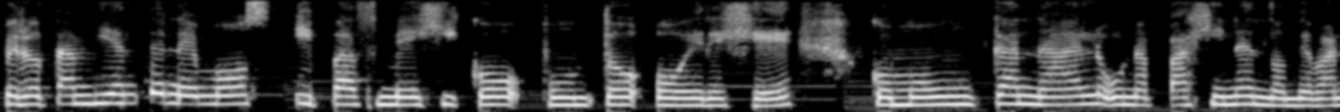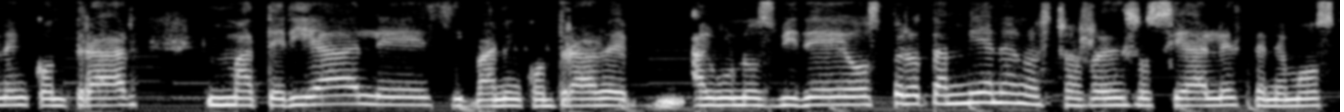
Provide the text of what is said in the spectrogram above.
pero también tenemos ipasmexico.org como un canal, una página en donde van a encontrar materiales y van a encontrar eh, algunos videos, pero también en nuestras redes sociales tenemos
